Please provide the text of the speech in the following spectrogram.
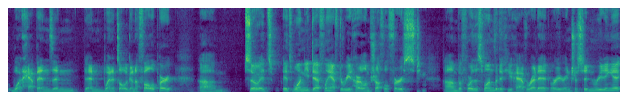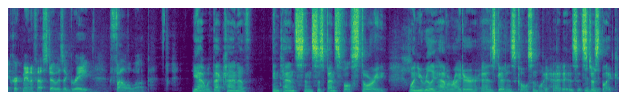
what happens and and when it's all going to fall apart. Um, so it's it's one you definitely have to read Harlem Shuffle 1st um, before this one. But if you have read it or you're interested in reading it, Crook Manifesto is a great follow up. Yeah, with that kind of intense and suspenseful story, when you really have a writer as good as Colson Whitehead is, it's just like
